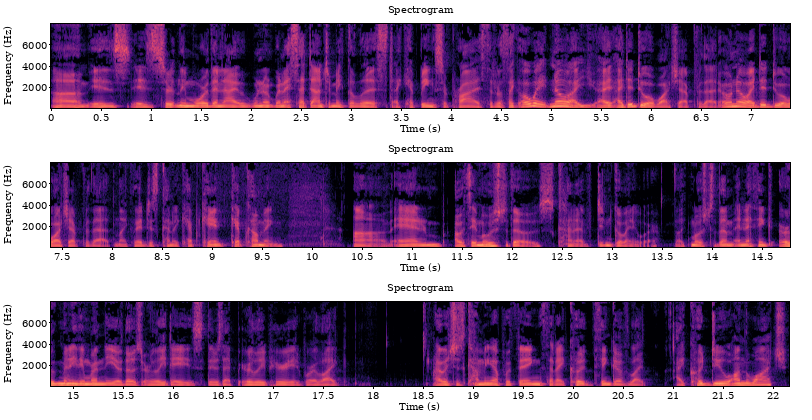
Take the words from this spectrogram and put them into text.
um, is is certainly more than I when when I sat down to make the list. I kept being surprised that I was like, oh wait, no, I, I, I did do a watch app for that. Oh no, I did do a watch app for that. And like they just kind of kept came, kept coming. Um, and I would say most of those kind of didn't go anywhere. Like most of them, and I think early, many of them were in the those early days. There's that early period where like I was just coming up with things that I could think of like I could do on the watch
